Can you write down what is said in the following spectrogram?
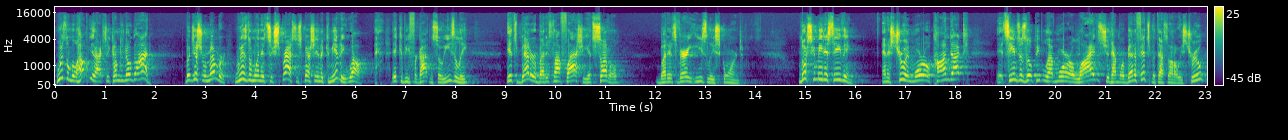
Wisdom will help you to actually come to know God. But just remember, wisdom, when it's expressed, especially in a community, well, it could be forgotten so easily. It's better, but it's not flashy. It's subtle, but it's very easily scorned. Looks can be deceiving, and it's true in moral conduct. It seems as though people who have moral lives should have more benefits, but that's not always true.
